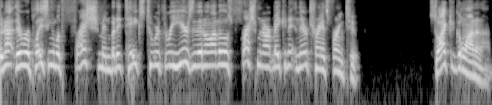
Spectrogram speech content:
They're not, they're replacing them with freshmen, but it takes two or three years. And then a lot of those freshmen aren't making it and they're transferring too. So I could go on and on.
